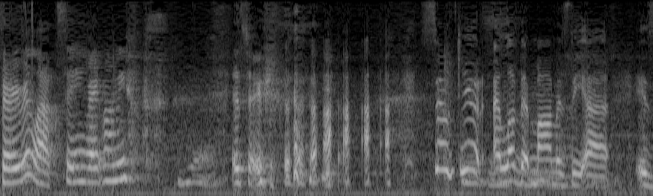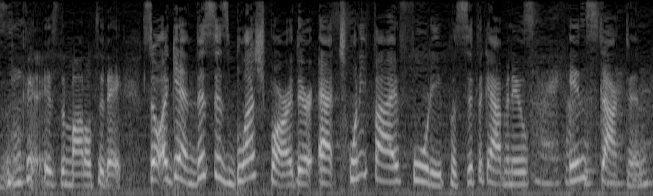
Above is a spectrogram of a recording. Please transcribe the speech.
very relaxing, right, mommy? Yeah. it's very. so cute. I love that mom is the uh, is is the model today. So again, this is Blush Bar. They're at 2540 Pacific Avenue Sorry, in. Stockton.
